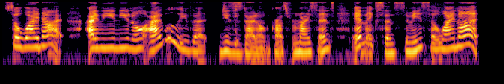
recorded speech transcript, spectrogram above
so why not? I mean, you know, I believe that Jesus died on the cross for my sins. It makes sense to me, so why not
